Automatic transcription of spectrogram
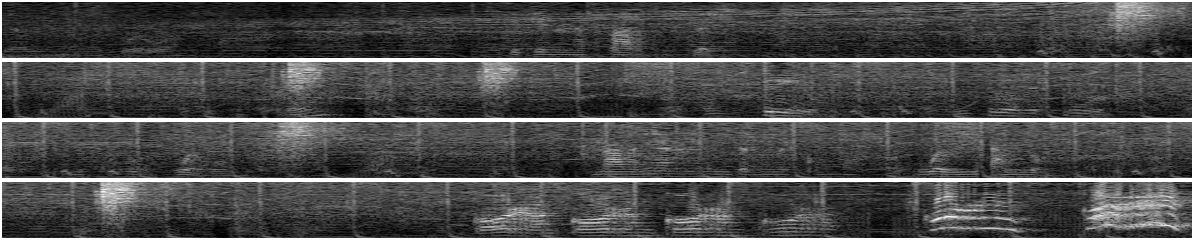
ya vienen los huevones. Que tienen espadas y flechas. ¿Ven? Un trío. Un trío de puros. De puros huevones. Navegan en internet como huevitando. Corran, corran, corran, corran. ¡Corre! ¡Corre!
